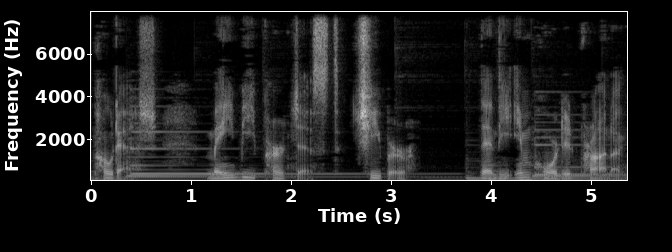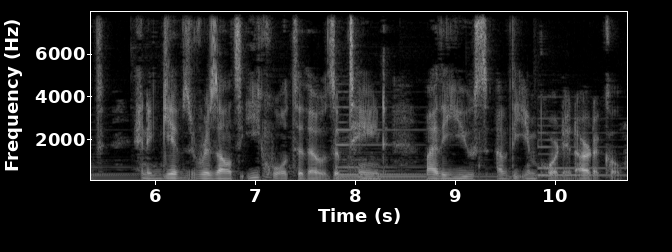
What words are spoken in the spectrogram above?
potash may be purchased cheaper than the imported product and it gives results equal to those obtained by the use of the imported article.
